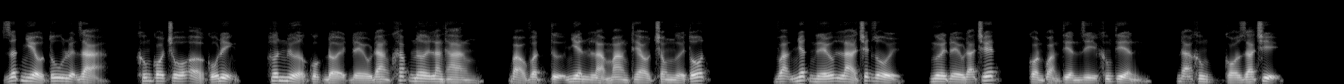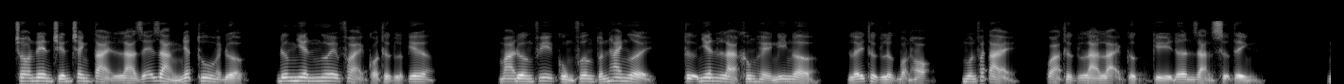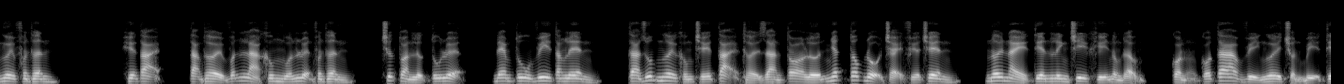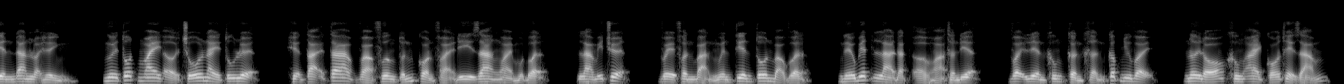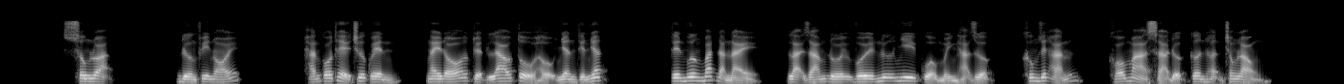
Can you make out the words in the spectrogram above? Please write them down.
Rất nhiều tu luyện giả, không có chỗ ở cố định, hơn nửa cuộc đời đều đang khắp nơi lang thang, bảo vật tự nhiên là mang theo trong người tốt. Vạn nhất nếu là chết rồi, người đều đã chết, còn quản tiền gì không tiền, đã không có giá trị. Cho nên chiến tranh tài là dễ dàng nhất thu hoạch được, đương nhiên ngươi phải có thực lực kia. Mà Đường Phi cùng Phương Tuấn hai người, tự nhiên là không hề nghi ngờ, lấy thực lực bọn họ, muốn phát tài, quả thực là lại cực kỳ đơn giản sự tình. Ngươi phân thân. Hiện tại, tạm thời vẫn là không muốn luyện phân thân, trước toàn lực tu luyện, đem tu vi tăng lên, ta giúp ngươi khống chế tại thời gian to lớn nhất tốc độ chạy phía trên, nơi này tiên linh chi khí nồng đậm, còn có ta vì ngươi chuẩn bị tiên đan loại hình, ngươi tốt may ở chỗ này tu luyện, hiện tại ta và Phương Tuấn còn phải đi ra ngoài một bận, làm ý chuyện, về phần bản nguyên tiên tôn bảo vật, nếu biết là đặt ở hỏa thần điện, vậy liền không cần khẩn cấp như vậy, nơi đó không ai có thể dám. Xông loạn. Đường Phi nói, hắn có thể chưa quên, ngày đó tuyệt lao tổ hậu nhân tiến nhất. Tên vương bắt đàn này, lại dám đối với nữ nhi của mình hạ dược, không giết hắn, khó mà xả được cơn hận trong lòng.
